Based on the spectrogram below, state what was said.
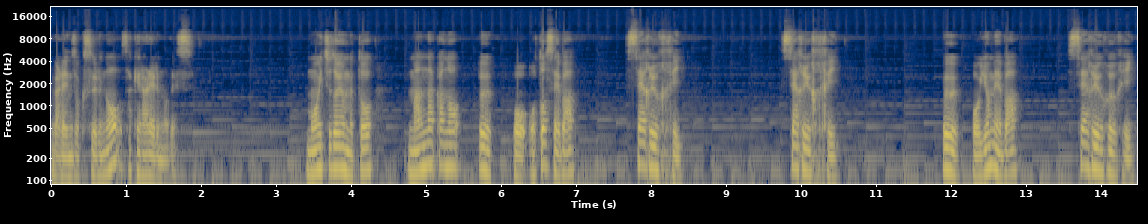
が連続するのを避けられるのです。もう一度読むと、真ん中のうを落とせば、セルリセルリ。うを読めば、セルルリ。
